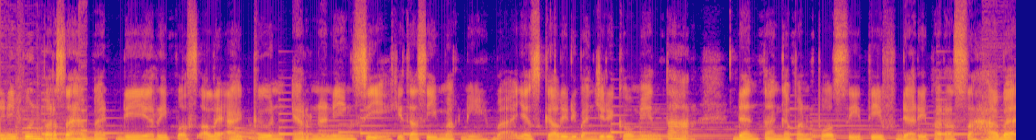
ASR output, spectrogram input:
ini pun para sahabat di repost oleh akun Erna Ningsi. Kita simak nih, banyak sekali dibanjiri komentar dan tanggapan positif dari para sahabat.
